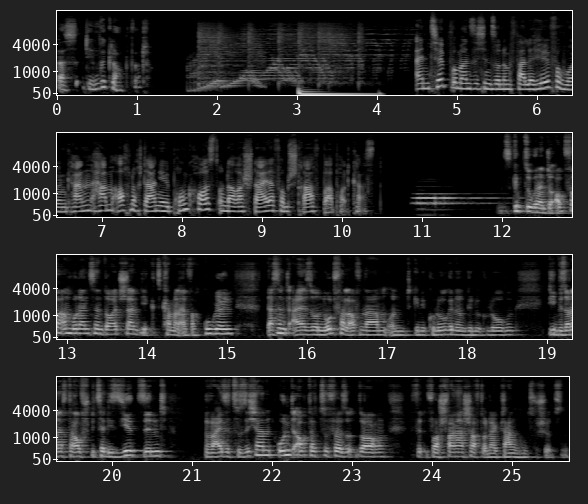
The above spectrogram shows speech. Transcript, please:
dass dem geglaubt wird. Ein Tipp, wo man sich in so einem Falle Hilfe holen kann, haben auch noch Daniel Brunkhorst und Laura Schneider vom Strafbar-Podcast. Es gibt sogenannte Opferambulanzen in Deutschland, die kann man einfach googeln. Das sind also Notfallaufnahmen und Gynäkologinnen und Gynäkologen, die besonders darauf spezialisiert sind, Beweise zu sichern und auch dazu sorgen, vor Schwangerschaft oder Erkrankung zu schützen.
